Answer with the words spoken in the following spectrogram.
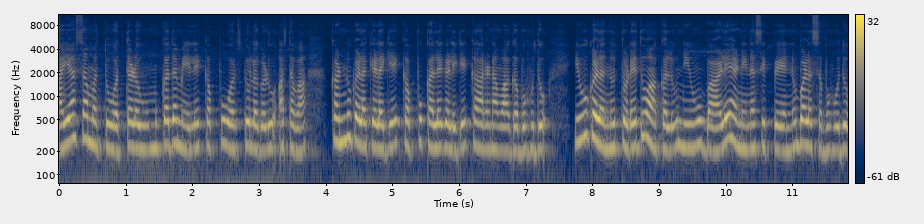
ಆಯಾಸ ಮತ್ತು ಒತ್ತಡವು ಮುಖದ ಮೇಲೆ ಕಪ್ಪು ವರ್ತುಲಗಳು ಅಥವಾ ಕಣ್ಣುಗಳ ಕೆಳಗೆ ಕಪ್ಪು ಕಲೆಗಳಿಗೆ ಕಾರಣವಾಗಬಹುದು. ಇವುಗಳನ್ನು ತೊಡೆದು ಹಾಕಲು ನೀವು ಬಾಳೆಹಣ್ಣಿನ ಸಿಪ್ಪೆಯನ್ನು ಬಳಸಬಹುದು.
